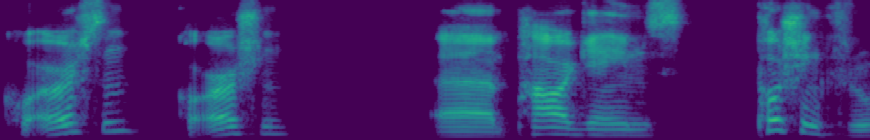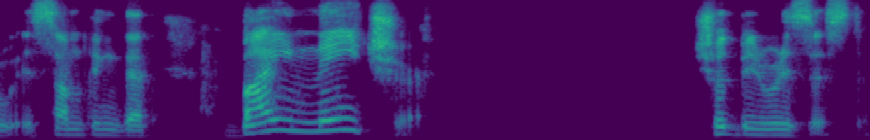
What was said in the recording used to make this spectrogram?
Coercion coercion, uh, power games, pushing through is something that by nature should be resisted.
